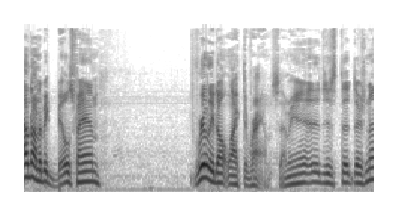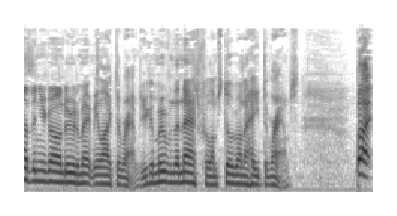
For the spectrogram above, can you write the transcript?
I'm not a big Bills fan. Really don't like the Rams. I mean, just there's nothing you're going to do to make me like the Rams. You can move them to Nashville, I'm still going to hate the Rams. But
